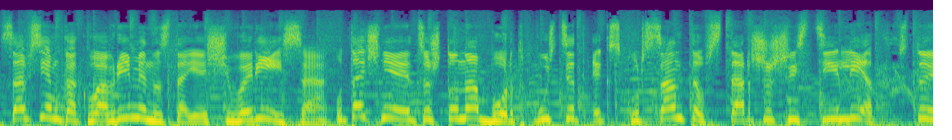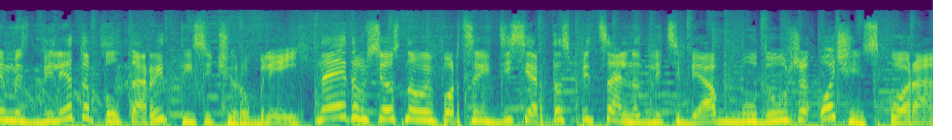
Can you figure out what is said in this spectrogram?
совсем как во время настоящего рейса. Уточняется, что на борт пустят экскурсантов старше 6 лет. Стоимость билета полторы тысячи рублей. На этом все с новой порцией десерта специально для тебя. Буду уже очень скоро.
